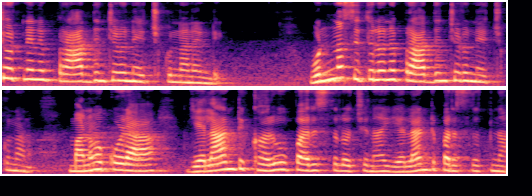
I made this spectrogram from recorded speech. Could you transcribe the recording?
చోటనే నేను ప్రార్థించడం నేర్చుకున్నానండి. ఉన్న స్థితిలోనే ప్రార్థించడం నేర్చుకున్నాను. మనము కూడా ఎలాంటి కరువు పరిస్థితులు వచ్చినా ఎలాంటి పరిస్థితి వచ్చినా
